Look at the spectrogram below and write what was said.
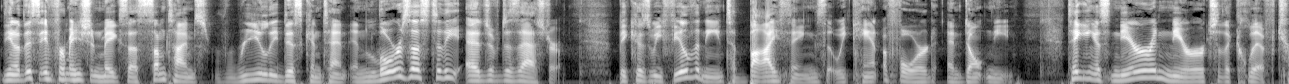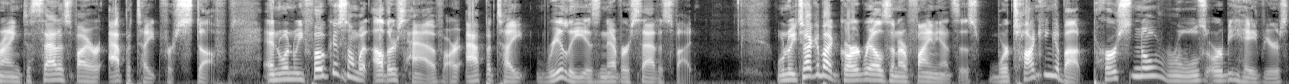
You know, this information makes us sometimes really discontent and lures us to the edge of disaster because we feel the need to buy things that we can't afford and don't need, taking us nearer and nearer to the cliff, trying to satisfy our appetite for stuff. And when we focus on what others have, our appetite really is never satisfied. When we talk about guardrails in our finances, we're talking about personal rules or behaviors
